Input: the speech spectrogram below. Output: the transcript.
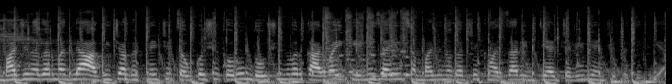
संभाजीनगरमधल्या आगीच्या घटनेची चौकशी करून दोषींवर कारवाई केली जाईल संभाजीनगरचे खासदार इम्तियाज जलील यांची प्रतिक्रिया.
